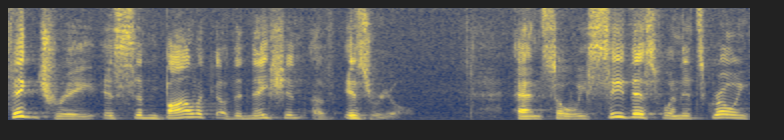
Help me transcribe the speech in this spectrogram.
fig tree is symbolic of the nation of Israel. And so we see this when it's growing.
